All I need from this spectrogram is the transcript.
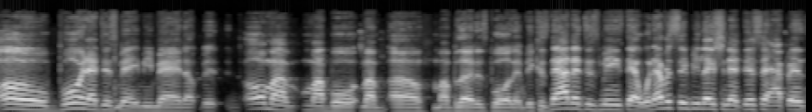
Oh boy, that just made me mad up. It, oh my my boy, my uh my blood is boiling because now that this means that whatever stipulation that this happens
